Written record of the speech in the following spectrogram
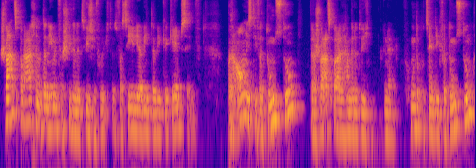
Schwarzbrache und verschiedene Zwischenfrüchte, also Facelia, Winterwicke, Gelbsenf. Braun ist die Verdunstung. Bei der Schwarzbrache haben wir natürlich eine hundertprozentige Verdunstung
